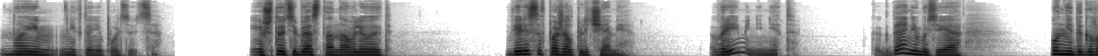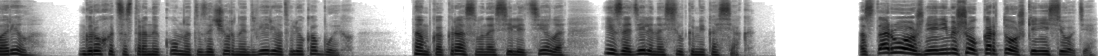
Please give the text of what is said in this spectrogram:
но им никто не пользуется. «И что тебя останавливает?» Велесов пожал плечами. «Времени нет. Когда-нибудь я...» Он не договорил. Грохот со стороны комнаты за черной дверью отвлек обоих. Там как раз выносили тело и задели носилками косяк. «Осторожнее, не мешок картошки несете!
